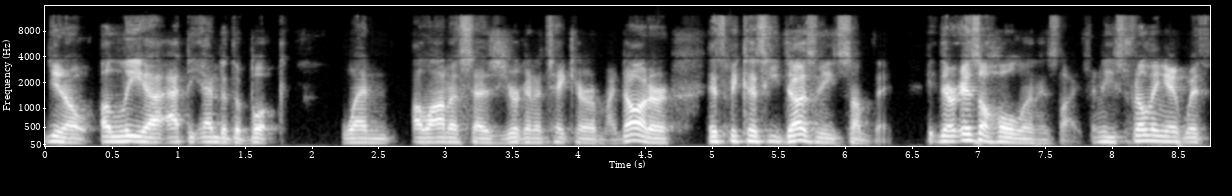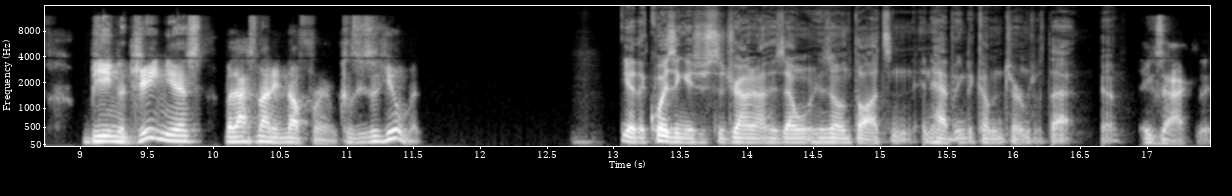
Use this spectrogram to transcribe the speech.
you know Aleea at the end of the book when Alana says you're going to take care of my daughter. It's because he does need something. There is a hole in his life and he's filling it with being a genius but that's not enough for him because he's a human. Yeah the quizzing is just to drown out his own his own thoughts and, and having to come to terms with that. Yeah. Exactly.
